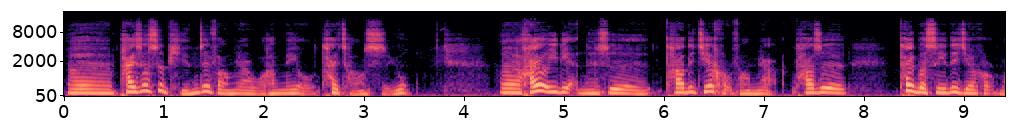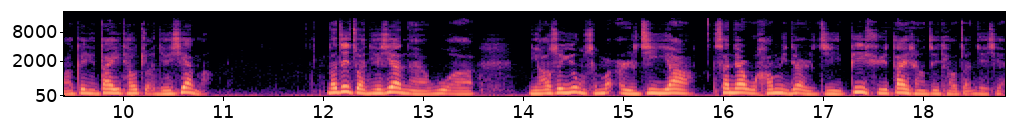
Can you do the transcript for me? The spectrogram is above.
嗯，拍摄视频这方面我还没有太常使用。呃，还有一点呢是它的接口方面，它是 Type C 的接口嘛，给你带一条转接线嘛。那这转接线呢，我。你要是用什么耳机呀，三点五毫米的耳机，必须带上这条转接线。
